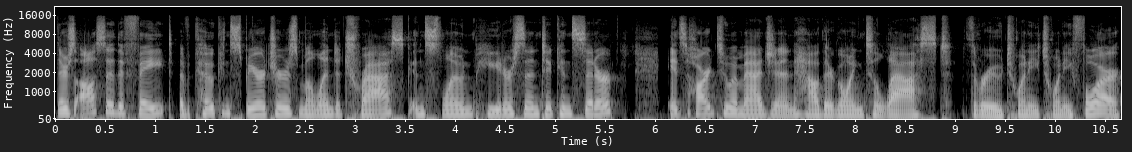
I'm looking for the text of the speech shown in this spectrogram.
There's also the fate of co conspirators Melinda Trask and Sloan Petersen to consider. It's hard to imagine how they're going to last through 2024,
